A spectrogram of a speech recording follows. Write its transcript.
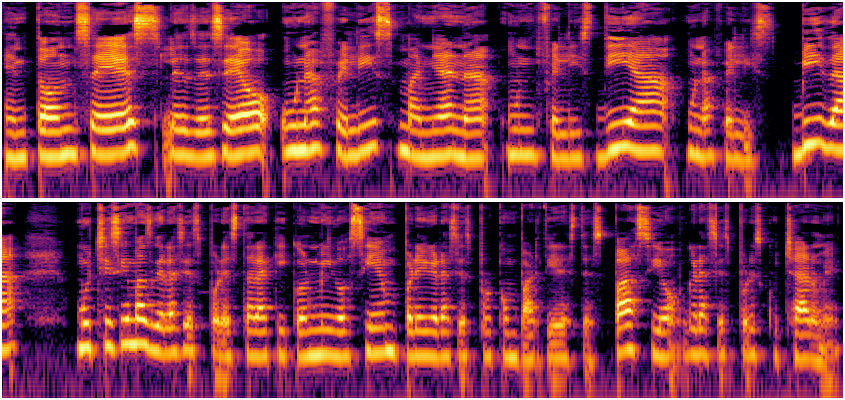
Entonces, les deseo una feliz mañana, un feliz día, una feliz vida. Muchísimas gracias por estar aquí conmigo siempre, gracias por compartir este espacio, gracias por escucharme.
